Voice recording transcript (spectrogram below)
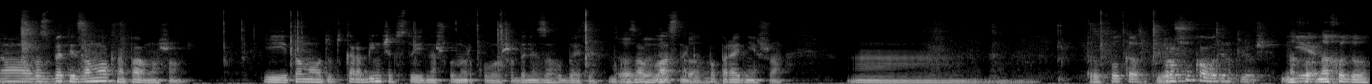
Ну, розбитий замок, напевно, що. І тому тут карабінчик стоїть на шкунурку, щоб не загубити. Бо То казав власник обов'язково. попередній, що. м, профукав ключ. Профукав один ключ. На, Є на ходу.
